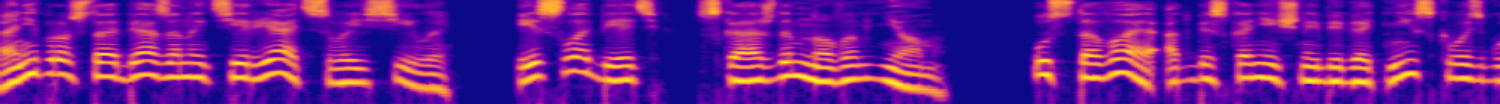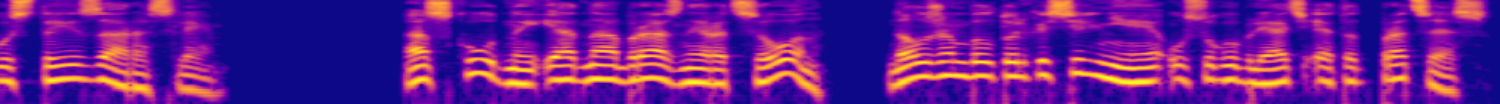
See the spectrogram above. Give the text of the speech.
они просто обязаны терять свои силы и слабеть с каждым новым днем уставая от бесконечной беготни сквозь густые заросли. А скудный и однообразный рацион должен был только сильнее усугублять этот процесс.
